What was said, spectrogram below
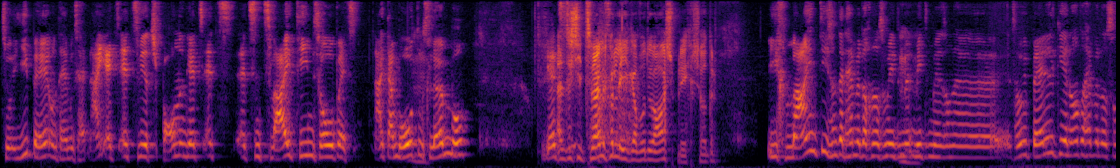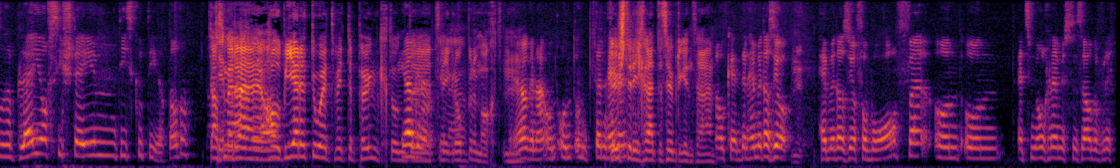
zu IB und haben gesagt, nein, jetzt, jetzt wird es spannend, jetzt, jetzt, jetzt sind zwei Teams oben, jetzt, nein, den Modus mhm. lassen wir. Jetzt, also das ist die 12er Liga, die du ansprichst, oder? Ich meinte es, und dann haben wir doch noch so mit, mhm. mit, mit so einem, so wie Belgien, oder, haben wir noch so ein Playoff-System diskutiert, oder? Dass genau, man äh, ja. halbieren tut mit den Punkten und ja, genau. äh, zwei genau. Gruppen macht. Mhm. Ja, genau. Und, und, und dann Österreich hat das übrigens auch. Okay, dann haben wir das ja, ja. Haben wir das ja verworfen und, und jetzt im Nachhinein müsste ich sagen, vielleicht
